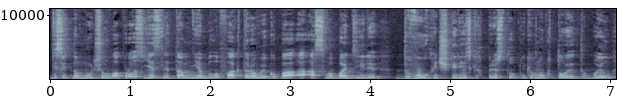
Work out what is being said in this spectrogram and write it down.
действительно мучил вопрос, если там не было фактора выкупа, а освободили двух ичкерийских преступников, ну, кто это был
